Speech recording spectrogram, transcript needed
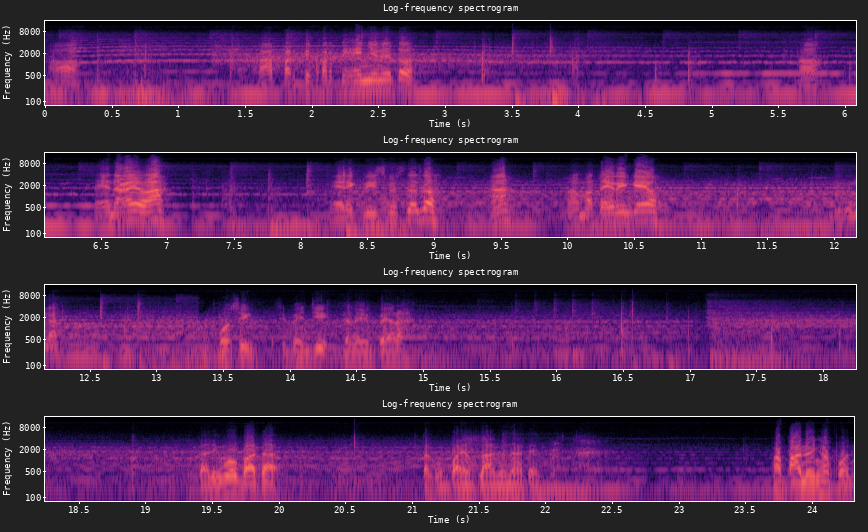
Oo. Paparte-partihan nyo na ito. Oh, saya na kayo, ha? Merry Christmas na to. Ha? Mamatay rin kayo. Biro lang. Bossing, si Benji, dala yung pera. Galing mo, bata. Tagumpay ang plano natin. Paano yung hapon?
